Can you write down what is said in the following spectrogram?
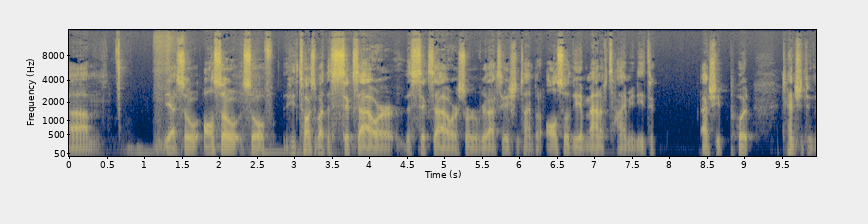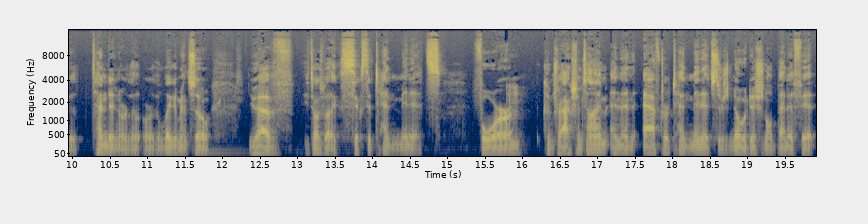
Um, yeah. So also, so he talks about the six hour, the six hour sort of relaxation time, but also the amount of time you need to actually put tension through the tendon or the or the ligament. So you have he talks about like six to ten minutes for mm. contraction time, and then after ten minutes, there's no additional benefit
